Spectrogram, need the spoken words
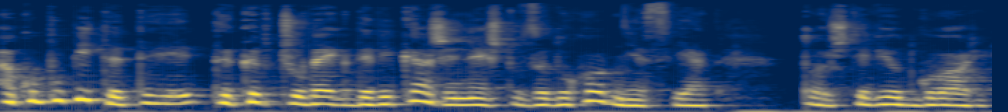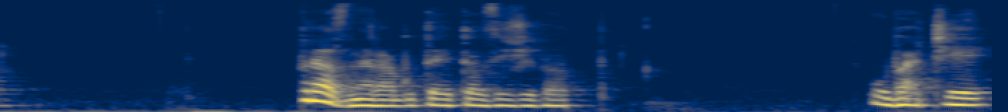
Ако попитате такъв човек да ви каже нещо за духовния свят, той ще ви отговори. Празна работа е този живот. Обаче,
